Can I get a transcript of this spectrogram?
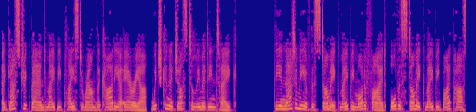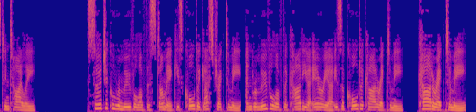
A gastric band may be placed around the cardia area, which can adjust to limit intake. The anatomy of the stomach may be modified, or the stomach may be bypassed entirely. Surgical removal of the stomach is called a gastrectomy, and removal of the cardia area is a called a cardiectomy. Cardiectomy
